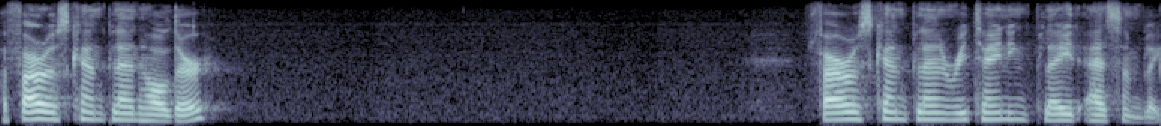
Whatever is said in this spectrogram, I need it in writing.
a Faro ScanPlan holder, Faro ScanPlan retaining plate assembly.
